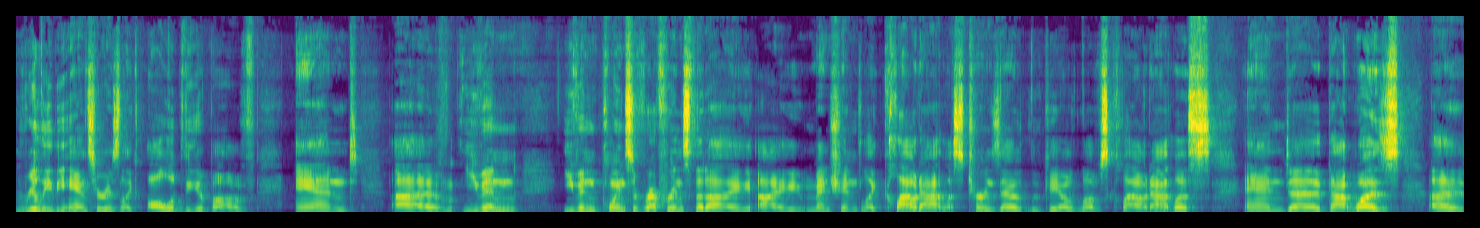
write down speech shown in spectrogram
really, the answer is like all of the above, and um, even even points of reference that I I mentioned, like Cloud Atlas. Turns out Lucayo loves Cloud Atlas and uh, that was uh,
